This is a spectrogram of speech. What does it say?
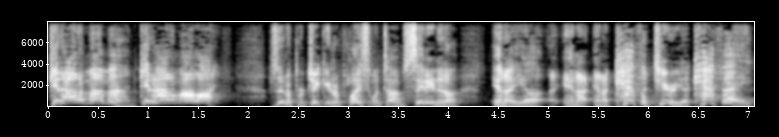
get out of my mind, get out of my life. I was in a particular place one time, sitting in a, in a, uh, in a, in a cafeteria, cafe,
